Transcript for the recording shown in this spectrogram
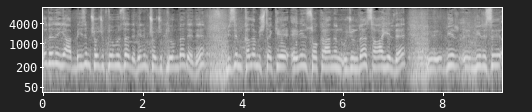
O dedi ya bizim çocukluğumuzda dedi, benim çocukluğumda dedi, bizim Kalamış'taki evin sokağının ucunda sahilde e, bir birisi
